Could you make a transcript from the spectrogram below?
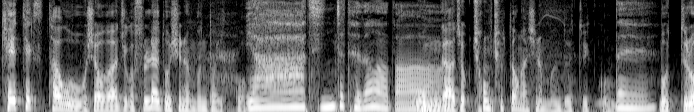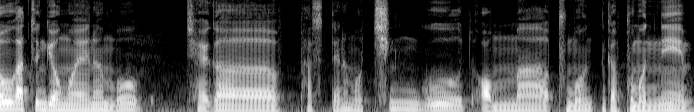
KTX 타고 오셔가지고 순례 도시는 분도 있고, 야, 진짜 대단하다. 온 가족 총출동하시는 분들도 있고, 네. 뭐 draw 같은 경우에는 뭐 제가 봤을 때는 뭐 친구, 엄마, 부모, 그러니까 부모님,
